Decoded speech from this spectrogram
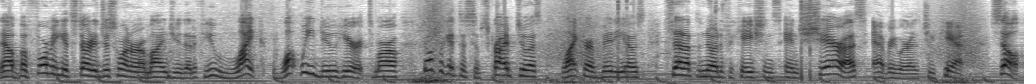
Now, before we get started, just want to remind you that if you like what we do here at Tomorrow, don't forget to subscribe to us, like our videos, set up the notifications, and share us everywhere that you can. So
